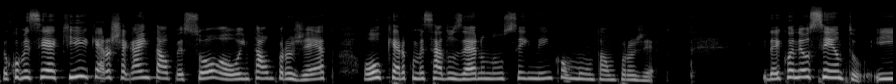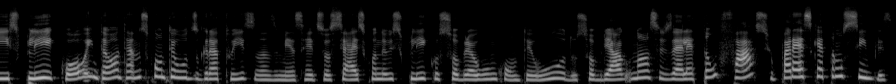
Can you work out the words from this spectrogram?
eu comecei aqui, quero chegar em tal pessoa, ou em tal projeto, ou quero começar do zero, não sei nem como montar um projeto. E daí, quando eu sento e explico, ou então até nos conteúdos gratuitos nas minhas redes sociais, quando eu explico sobre algum conteúdo, sobre algo, nossa, Gisele, é tão fácil, parece que é tão simples,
